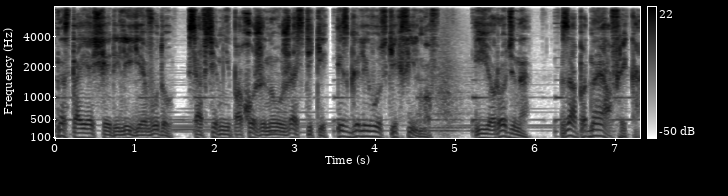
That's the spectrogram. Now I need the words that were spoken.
Настоящая религия Вуду совсем не похожа на ужастики из голливудских фильмов. Ее родина – Западная Африка.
